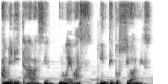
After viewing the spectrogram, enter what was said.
ameritaba nuevas instituciones.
